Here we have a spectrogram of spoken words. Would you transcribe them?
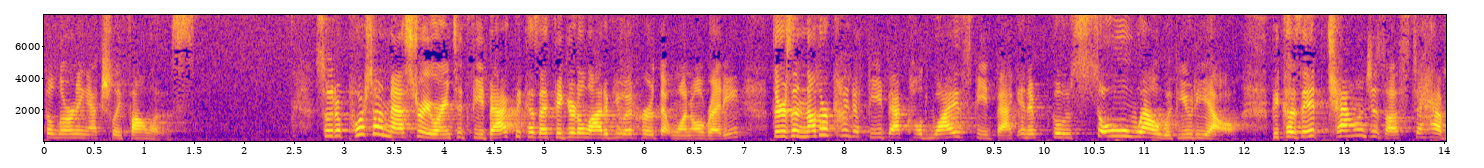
The learning actually follows. So, to push on mastery oriented feedback, because I figured a lot of you had heard that one already, there's another kind of feedback called wise feedback, and it goes so well with UDL because it challenges us to have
